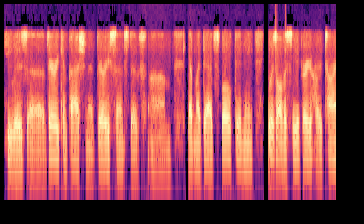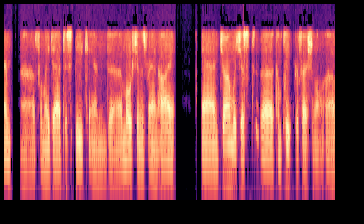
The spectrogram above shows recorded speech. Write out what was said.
he was uh, very compassionate, very sensitive. Um, that my dad spoke. I mean, it was obviously a very hard time uh, for my dad to speak, and uh, emotions ran high. And John was just a complete professional uh,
